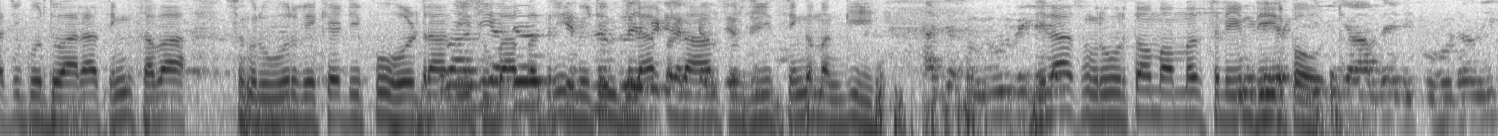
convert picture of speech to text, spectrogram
ਅੱਜ ਗੁਰਦੁਆਰਾ ਸਿੰਘ ਸਭਾ ਸੰਗਰੂਰ ਵਿਖੇ ਡਿਪੂ ਹੋਲਡਰਾਂ ਦੀ ਸੂਬਾ ਪੱਧਰੀ ਮੀਟਿੰਗ ਜ਼ਿਲ੍ਹਾ ਪ੍ਰਧਾਨ ਸੁਰਜੀਤ ਸਿੰਘ ਮੰਗੀ। ਜ਼ਿਲ੍ਹਾ ਸੰਗਰੂਰ ਤੋਂ ਮੁਹੰਮਦ ਸਲੀਮ ਦੀ ਰਿਪੋਰਟ। ਪੰਜਾਬ ਦੇ ਡਿਪੂ ਹੋਲਡਰਾਂ ਦੀ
